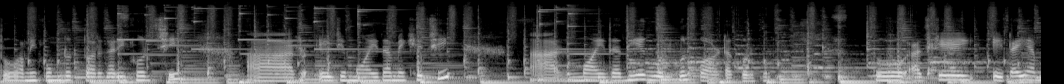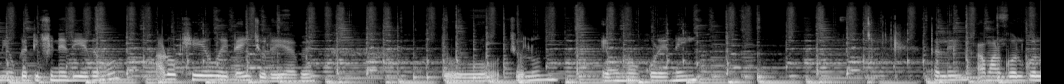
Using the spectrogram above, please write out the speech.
তো আমি কুমড়োর তরকারি করছি। আর এই যে ময়দা মেখেছি, আর ময়দা দিয়ে গোল গোল পরোটা করব। তো আজকে এটাই আমি ওকে টিফিনে দিয়ে দেবো, আর ও খেয়েও এটাই চলে যাবে। তো চলুন, এগুলো করে নেই। তাহলে আমার গোল গোল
